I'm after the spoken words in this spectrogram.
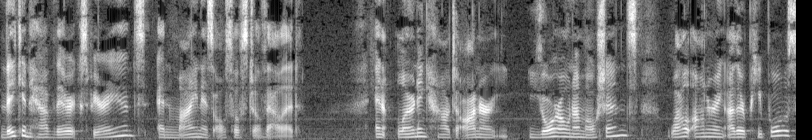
they can have their experience and mine is also still valid. And learning how to honor your own emotions while honoring other people's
